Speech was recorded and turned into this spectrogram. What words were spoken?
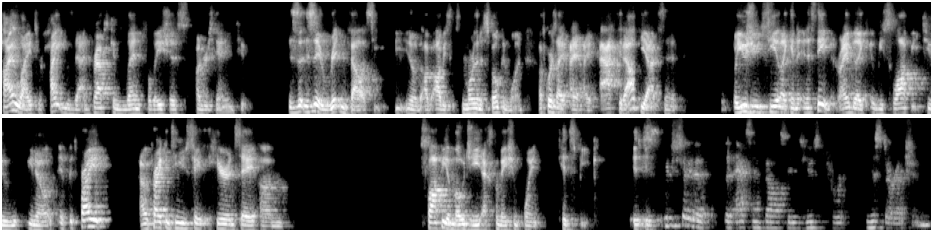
highlights or heightens that and perhaps can lend fallacious understanding too. This is a, this is a written fallacy. You know, obviously it's more than a spoken one. Of course, I, I, I acted out the accent, but usually you'd see it like in a, in a statement, right? Like it would be sloppy to, you know, if it's probably, I would probably continue to say here and say, um, sloppy emoji, exclamation point, kid speak. Is, would you say that, that accent fallacy is used for misdirection?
